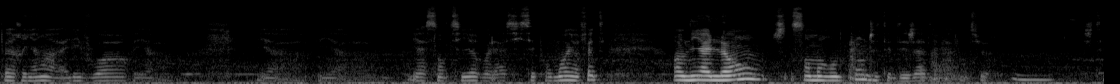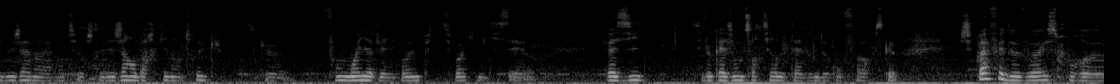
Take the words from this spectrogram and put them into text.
perds rien à aller voir et à, et à, et à, et à sentir, voilà, si c'est pour moi. Et en fait, en y allant, sans m'en rendre compte, j'étais déjà dans l'aventure. J'étais déjà dans l'aventure, j'étais déjà embarquée dans le truc. Parce que, au fond de moi, il y avait quand même une petite voix qui me disait euh, Vas-y, c'est l'occasion de sortir de ta zone de confort. Parce que j'ai pas fait de voice pour, euh,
